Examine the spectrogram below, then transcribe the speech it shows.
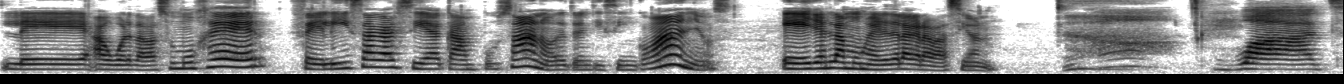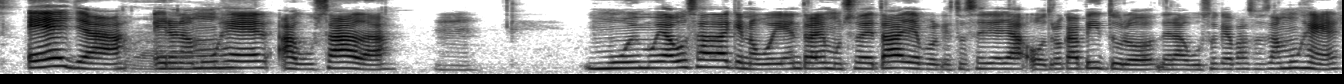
Le aguardaba a su mujer, Felisa García Campuzano, de 35 años. Ella es la mujer de la grabación. What? Ella era una mujer abusada. Mm. Muy, muy abusada, que no voy a entrar en mucho detalle porque esto sería ya otro capítulo del abuso que pasó a esa mujer.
